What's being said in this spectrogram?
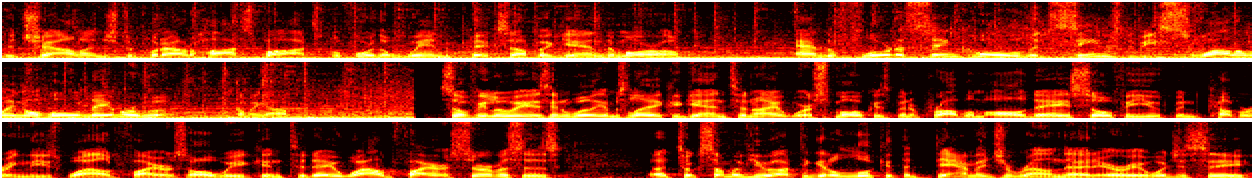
The challenge to put out hot spots before the wind picks up again tomorrow. And the Florida sinkhole that seems to be swallowing a whole neighborhood. Coming up. Sophie Lui is in Williams Lake again tonight, where smoke has been a problem all day. Sophie, you've been covering these wildfires all week, and today, Wildfire Services uh, took some of you out to get a look at the damage around that area. What'd you see?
